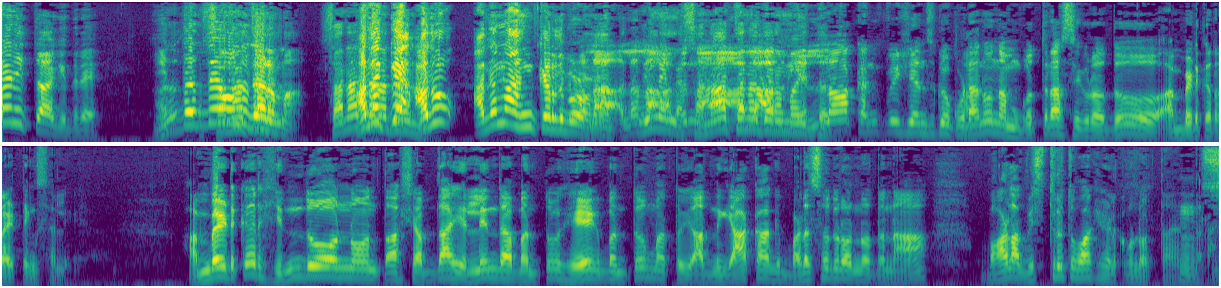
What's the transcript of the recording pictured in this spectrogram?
ಏನಿತ್ತು ಆಗಿದ್ರೆ ಇದ್ದದ್ದೇ ಒಂದು ಧರ್ಮ. ಸನಾತನ ಅದಕ್ಕೆ ಅದು ಅದನ್ನ ಹಂಗೆ ಕರೆದು ಬಿಡೋಣ. ಸನಾತನ ಧರ್ಮ ಎಲ್ಲಾ ಕನ್ಫ್ಯೂಷನ್ಸ್ಗೂ ಕೂಡ ನಮ್ಗೆ ಉತ್ತರ ಸಿಗಿರೋದು ಅಂಬೇಡ್ಕರ್ ರೈಟಿಂಗ್ಸ್ ಅಲ್ಲಿ. ಅಂಬೇಡ್ಕರ್ ಹಿಂದೂ ಅನ್ನುವಂತ ಶಬ್ದ ಎಲ್ಲಿಂದ ಬಂತು ಹೇಗ್ ಬಂತು ಮತ್ತು ಅದನ್ನ ಯಾಕಾಗಿ ಬಳಸಿದ್ರು ಅನ್ನೋದನ್ನ ಬಹಳ ವಿಸ್ತೃತವಾಗಿ ಹೇಳ್ಕೊಂಡು ಹೋಗ್ತಾ ಇರ್ತಾರೆ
